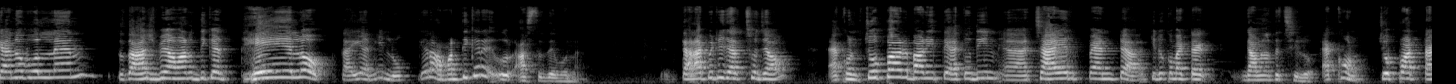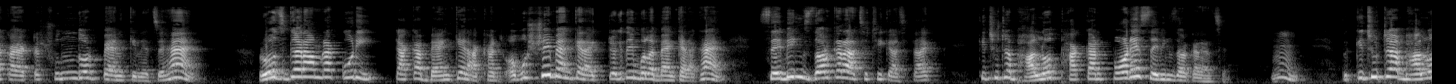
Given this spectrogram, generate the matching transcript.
কেন বললেন? তো তো আসবে আমার দিকে ধে লোক, তাই আমি লোকের আমার দিকে আসতে দেব না। তারাপীঠে যাচ্ছ, যাও। এখন চোপার বাড়িতে এতদিন চায়ের প্যানটা কীরকম একটা গামলাতে ছিল, এখন চোপার টাকা একটা সুন্দর প্যান কিনেছে হ্যাঁ? রোজগার আমরা করি, টাকা ব্যাংকে রাখার, অবশ্যই ব্যাংকে রাখ, একটু তুমি বলা ব্যাংকে রাখা হ্যাঁ? সেভিংস দরকার আছে, ঠিক আছে কিছুটা ভালো থাকার পরে সেভিংস দরকার আছে। হুম? তো কিছুটা ভালো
